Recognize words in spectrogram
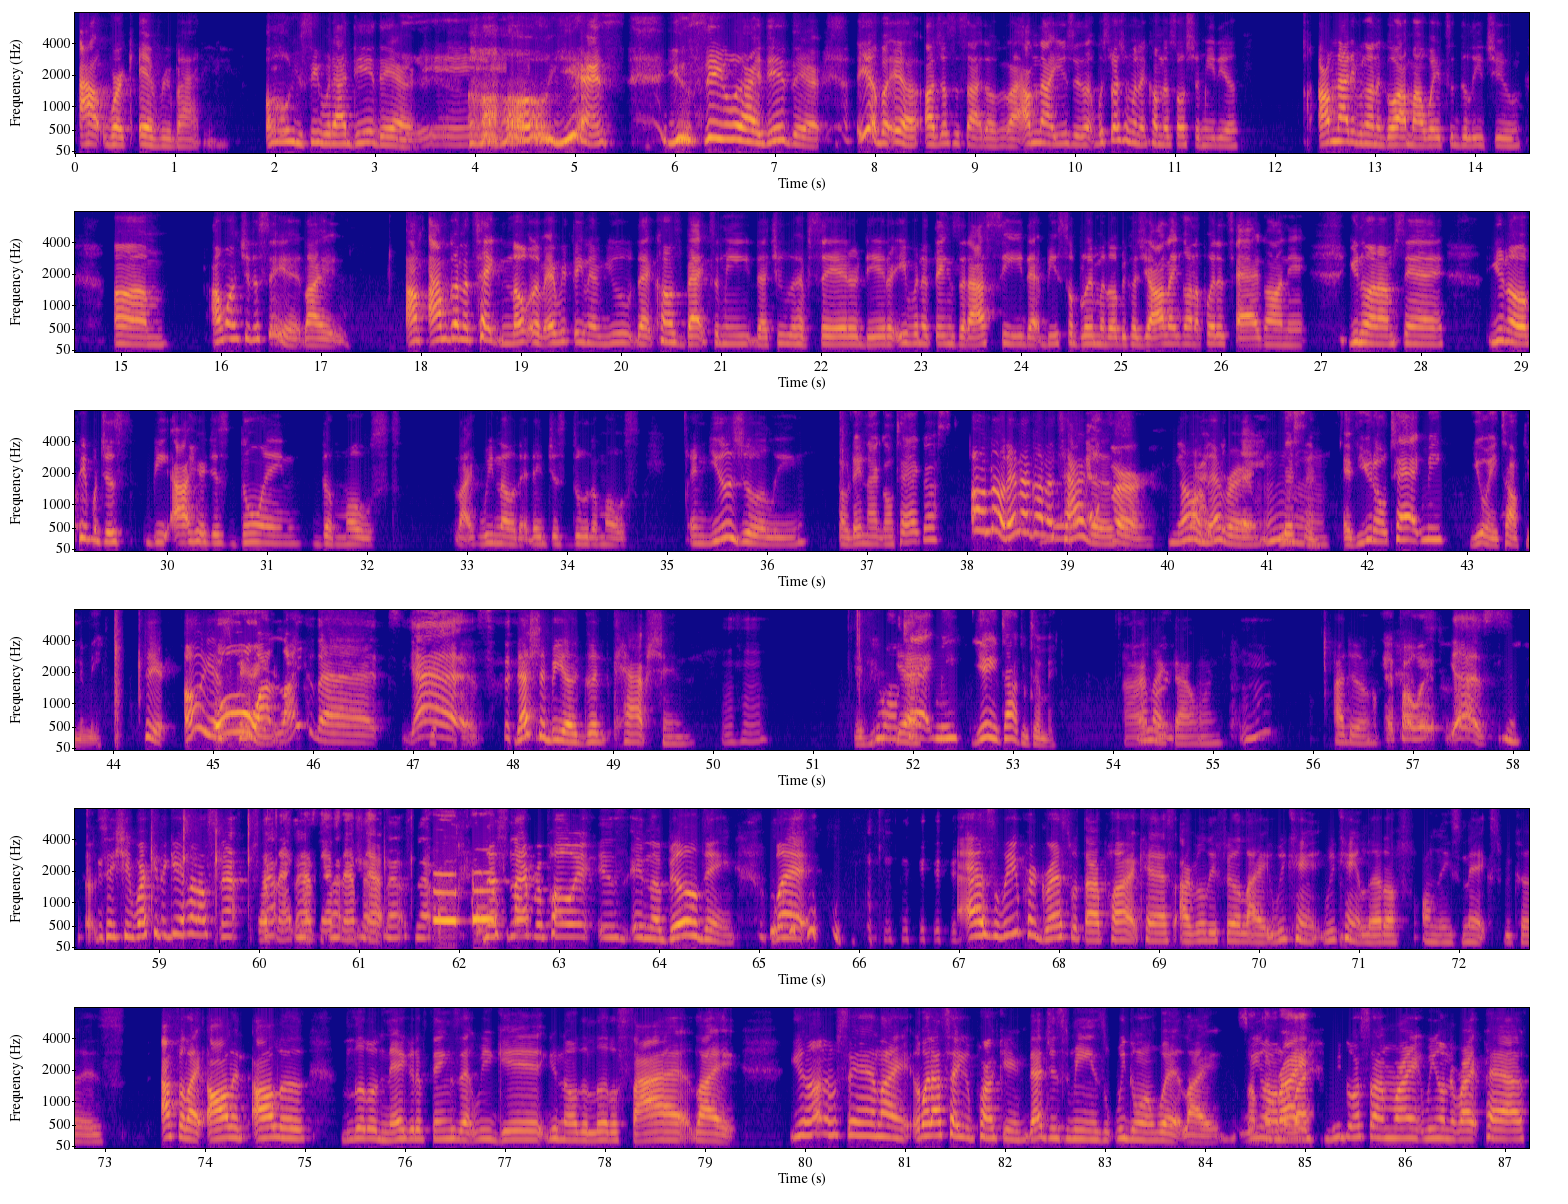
outwork everybody. Oh, you see what I did there? Yeah. Oh yes, you see what I did there. Yeah, but yeah, I just decided though, like I'm not usually, especially when it comes to social media, I'm not even gonna go out my way to delete you. Um, I want you to see it. Like I'm, I'm gonna take note of everything that you that comes back to me that you have said or did, or even the things that I see that be subliminal because y'all ain't gonna put a tag on it. You know what I'm saying? You know, people just be out here just doing the most like we know that they just do the most and usually Oh, they not gonna tag us? oh no they're not gonna tag us no Why never they? Listen, if you don't tag me, you ain't talking to me. Mm. Period. oh yes Oh, I like that. Yes. that should be a good caption Mm-hmm. If you don't Yeah. tag me, you ain't talking to me. i, like that one Mm-hmm. i do Okay, poet. Yes. Uh, see she working again hold on snap snap Snap, snap snap, snap, snap, snap, snap. the sniper poet is in the building but as we progress with our podcast, I really feel like we can't we can't let off on these next because I feel like all in all the little negative things that we get, you know, the little side, like you know what I'm saying? Like what I tell you, pumpkin, that just means we doing what? Like Something we on right. the right, we doing something right, we on the right path.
